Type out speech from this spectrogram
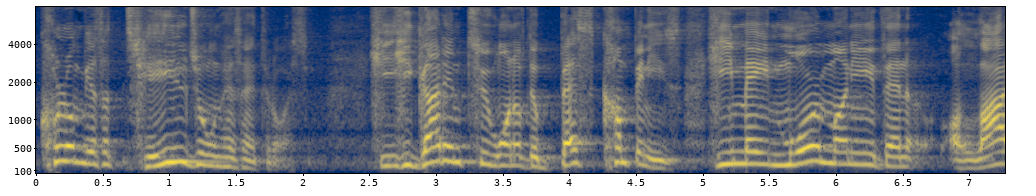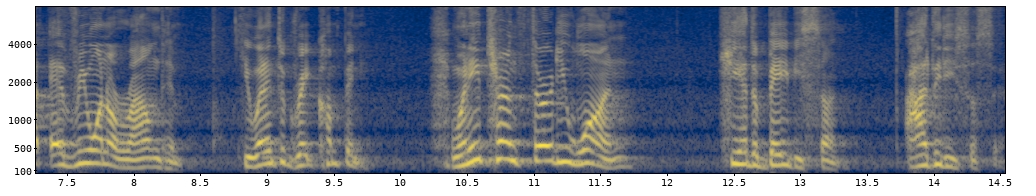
콜롬비아에서 제일 좋은 회사에 들어갔어요. He, he got into one of the best companies. He made more money than a lot, everyone around him. He went into great company. When he turned 31, he had a baby son. 아들이 있었어요.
